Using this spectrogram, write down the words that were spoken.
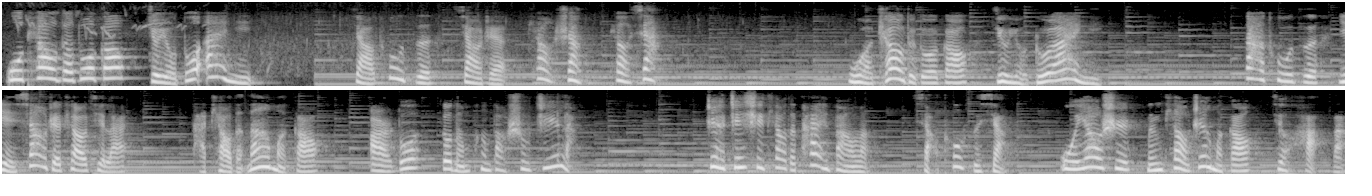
我跳得多高，就有多爱你。小兔子笑着跳上跳下，我跳得多高就有多爱你。大兔子也笑着跳起来，它跳得那么高，耳朵都能碰到树枝了。这真是跳得太棒了！小兔子想，我要是能跳这么高就好了。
